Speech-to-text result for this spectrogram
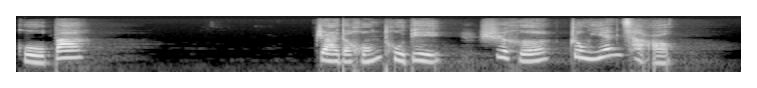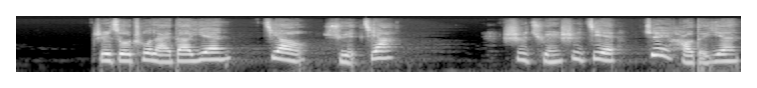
古巴。这儿的红土地适合种烟草，制作出来的烟叫雪茄，是全世界最好的烟。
